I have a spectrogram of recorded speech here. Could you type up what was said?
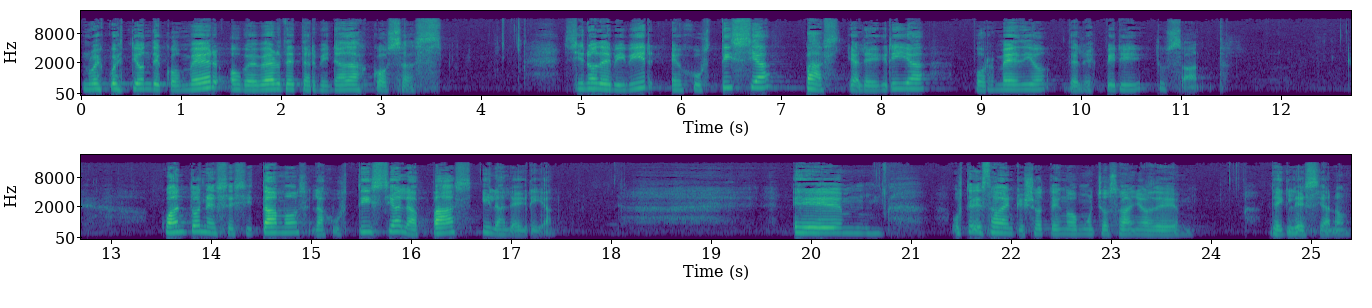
no es cuestión de comer o beber determinadas cosas sino de vivir en justicia, paz y alegría por medio del Espíritu Santo. ¿Cuánto necesitamos la justicia, la paz y la alegría? Em, ustedes saben que yo tengo muchos años de, de iglesia, ¿no?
